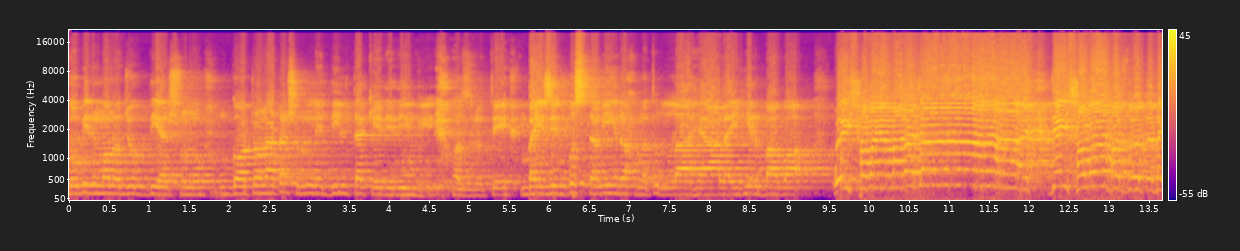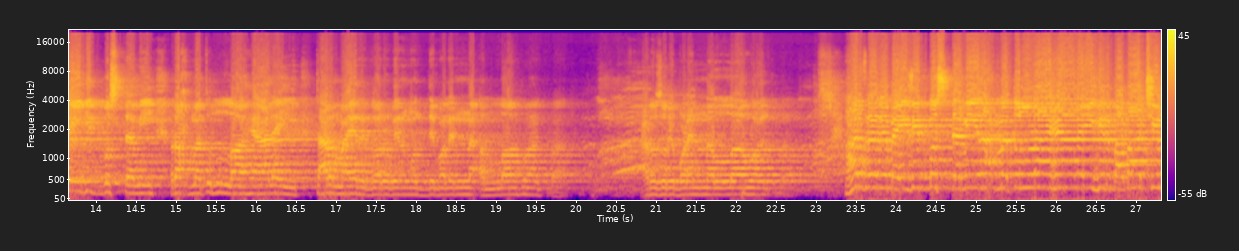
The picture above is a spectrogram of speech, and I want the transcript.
গভীর মনোযোগ দিয়া শুনো। ঘটনাটা শুনলে দিলটা কেঁদে দিবে হজরতে বাইজিদ বুস্তামি রহমতুল্লাহ আলাইহির বাবা ওই সময় মারা যায়। তার মায়ের গর্ভের মধ্যে বলেন না, আল্লাহু আরও জোরে পড়েন না, আল্লাহু বাইজিদ বুস্তামি রাহমাতুল্লাহ বাবা ছিল।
